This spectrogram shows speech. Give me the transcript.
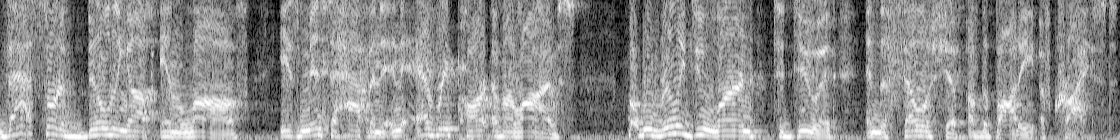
That sort of building up in love is meant to happen in every part of our lives. But we really do learn to do it in the fellowship of the body of Christ.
